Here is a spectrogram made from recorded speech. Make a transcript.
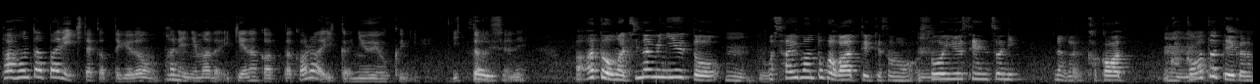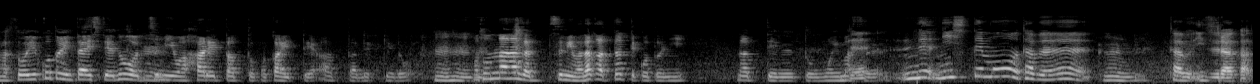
パ本当はパリ行きたかったけどパリにまだ行けなかったから一回ニューヨークに行ったんですよね。ああと、まあ、ちなみに言うと、うん。まあ裁判とかがあってってその、うん。そういう戦争になんか関わ関わったっていうかなんかそういうことに対しての罪は晴れたとか書いてあったんですけど、うんうんうん。まあ、そんななんか罪はなかったってことになってると思います。ででにしても多分うん。多分居づらかっ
